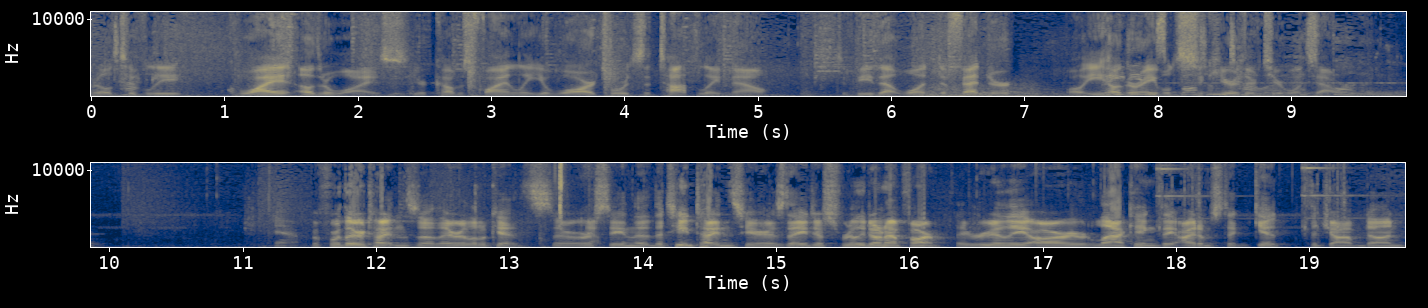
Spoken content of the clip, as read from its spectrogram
Relatively quiet otherwise. Here comes finally Yawar towards the top lane now to be that one defender, while EHUG are able to secure their tier one tower. Fallen. Yeah, before they were Titans, though, they were little kids. So we're yeah. seeing the, the teen Titans here as they just really don't have farm. They really are lacking the items to get the job done.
